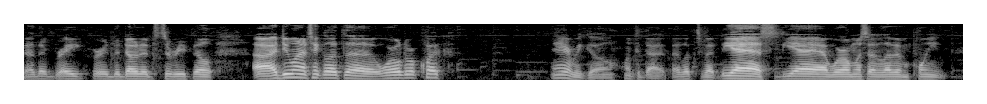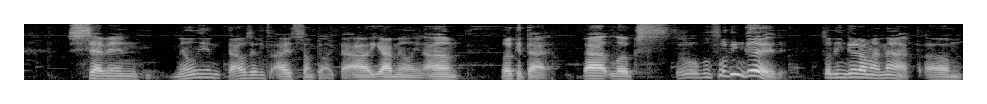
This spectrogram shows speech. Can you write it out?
another break for the donuts to refill. Uh, I do want to take a look at the world real quick. There we go. Look at that. That looks about... Yes, yeah, we're almost at 11.7 million, thousands? I, something like that. Uh, yeah, million. Um, look at that. That looks... It's looking good. It's looking good on my map. Um,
